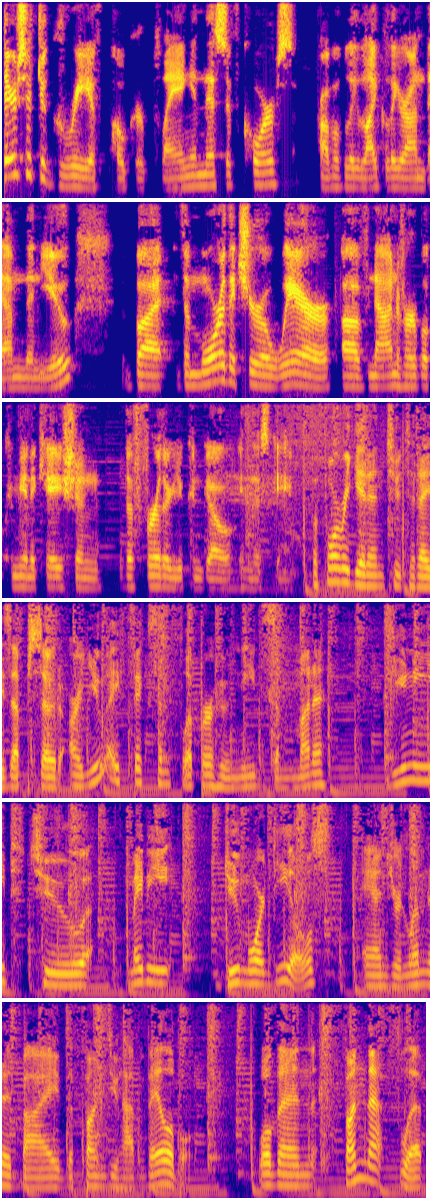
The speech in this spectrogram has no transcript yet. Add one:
There's a degree of poker playing in this, of course, probably likelier on them than you. But the more that you're aware of nonverbal communication, the further you can go in this game. Before we get into today's episode, are you a fix and flipper who needs some money? Do you need to maybe do more deals and you're limited by the funds you have available? Well, then, Fund That Flip,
